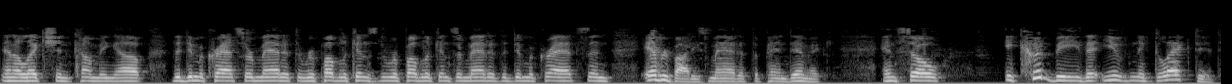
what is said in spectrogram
an election coming up. The Democrats are mad at the Republicans. The Republicans are mad at the Democrats and everybody's mad at the pandemic. And so it could be that you've neglected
